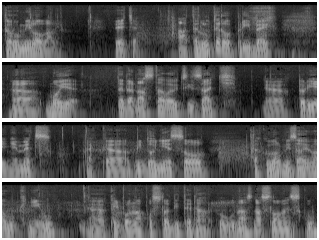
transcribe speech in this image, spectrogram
ktorú milovali. Viete? A ten Luterov príbeh, uh, môj teda nastávajúci zať, ktorý je Nemec, tak uh, mi doniesol takú veľmi zaujímavú knihu, keď bol naposledy teda u nás na Slovensku,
